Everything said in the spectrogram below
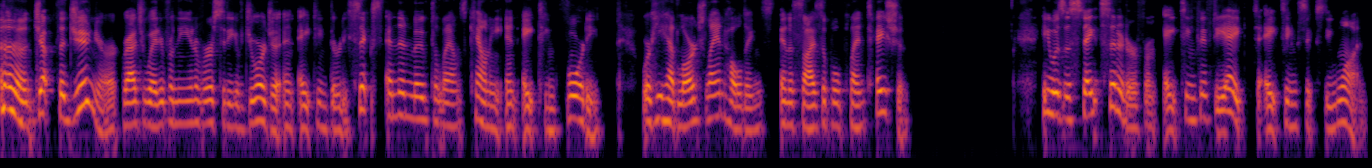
Jeptha Jr. graduated from the University of Georgia in 1836 and then moved to Lowndes County in 1840, where he had large land holdings and a sizable plantation. He was a state senator from 1858 to 1861.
